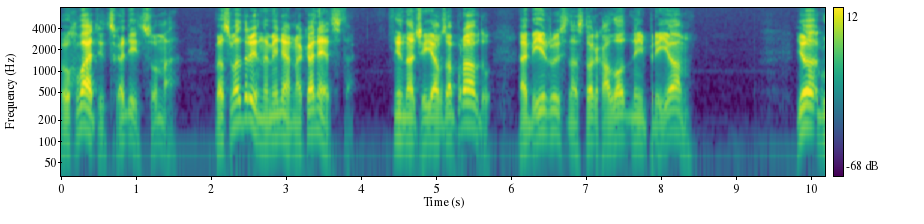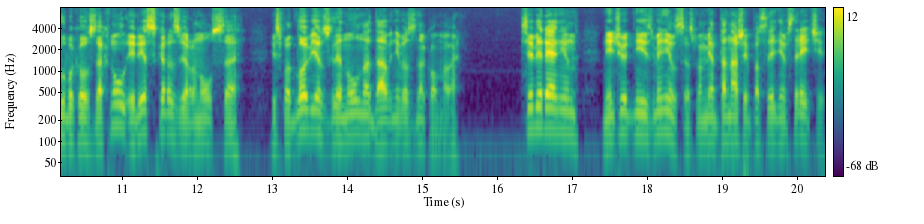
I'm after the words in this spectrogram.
ухватит сходить с ума. Посмотри на меня наконец-то. Иначе я взаправду обижусь на столь холодный прием». Я глубоко вздохнул и резко развернулся. Из-под лобья взглянул на давнего знакомого. Северянин ничуть не изменился с момента нашей последней встречи.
